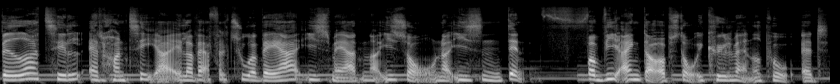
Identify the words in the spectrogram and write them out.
bedre til at håndtere, eller i hvert fald turde være i smerten og i sorgen og i sådan den forvirring, der opstår i kølvandet på, at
